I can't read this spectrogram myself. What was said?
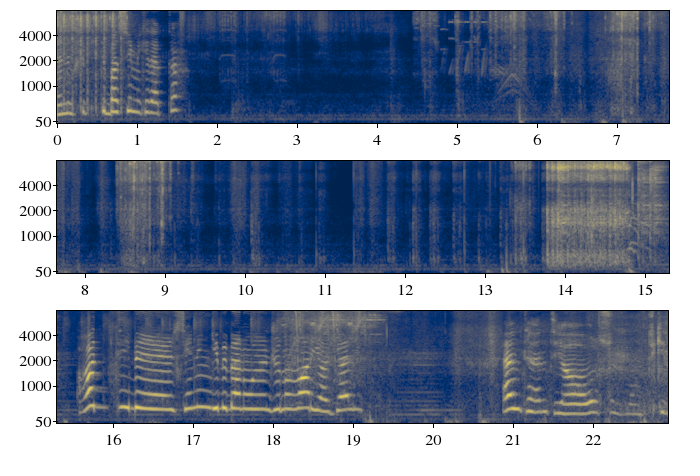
Benim şu basayım iki dakika. Hadi be senin gibi ben oyuncunun var ya gel. Entent ya olsun. Tikil.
